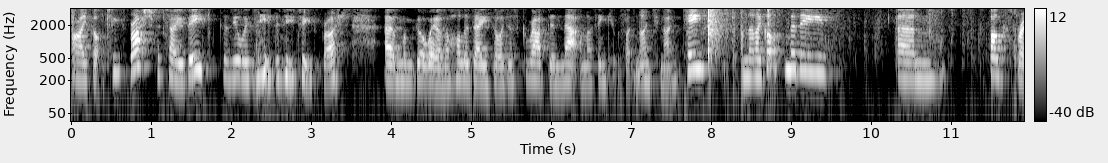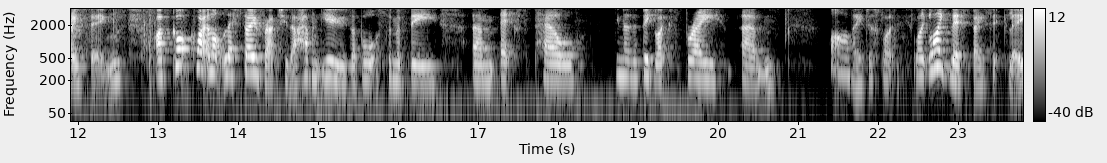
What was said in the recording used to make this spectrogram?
I got a toothbrush for Toby because he always needs a new toothbrush um, when we go away on a holiday. So I just grabbed in that and I think it was like 99p. And then I got some of these um, bug spray things. I've got quite a lot left over actually that I haven't used. I bought some of the um, Xpel, you know, the big like spray, um, what are they? Just like, like, like this basically,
